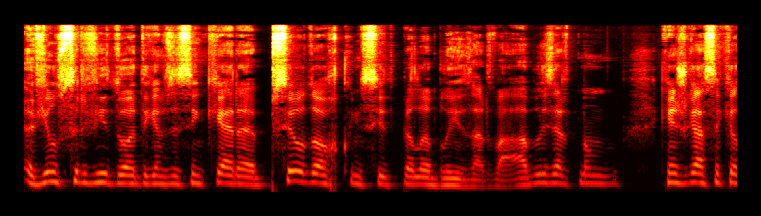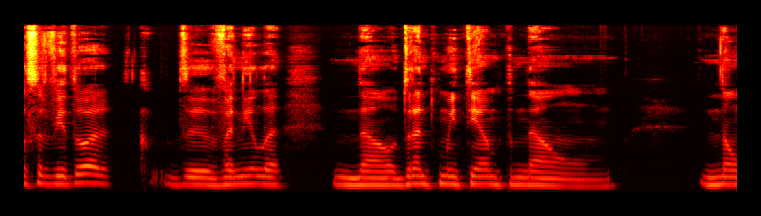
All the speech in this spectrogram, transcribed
havia um servidor, digamos assim, que era pseudo reconhecido pela Blizzard. Vá. A Blizzard não. Quem jogasse aquele servidor de Vanilla não, durante muito tempo não, não,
